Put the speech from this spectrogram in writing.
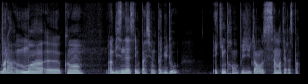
voilà, moi, quand un business, il me passionne pas du tout, et qui me prend en plus du temps, ça m'intéresse pas.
